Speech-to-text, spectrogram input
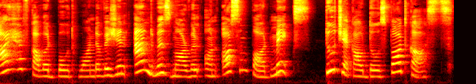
I have covered both WandaVision and Ms. Marvel on Awesome Pod Mix. Do check out those podcasts.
